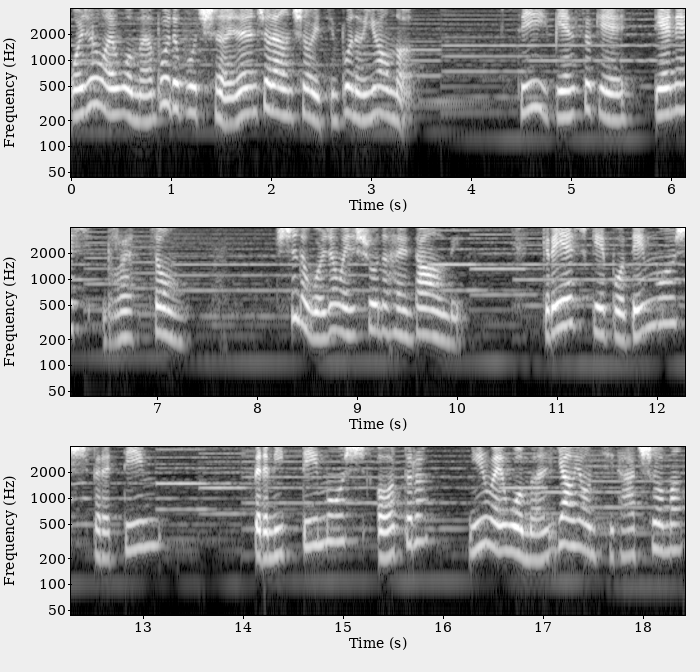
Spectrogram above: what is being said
我认为我们不得不承认这辆车已经不能用了。Sí, pienso que tienes razón。是的，我认为说的很有道理。¿Crees que podemos permitimos otro？你认为我们要用其他车吗？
